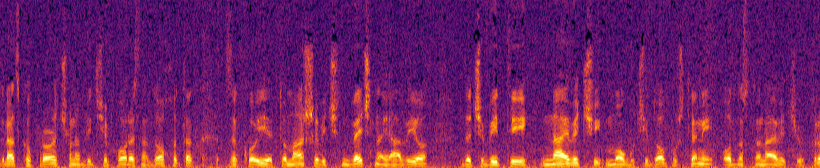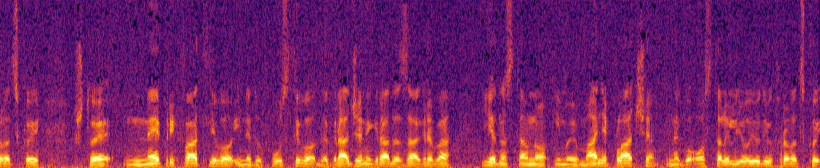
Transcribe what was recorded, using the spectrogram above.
gradskog proračuna bit će porez na dohodak za koji je Tomašević već najavio da će biti najveći mogući dopušteni, odnosno najveći u Hrvatskoj, što je neprihvatljivo i nedopustivo da građani grada Zagreba jednostavno imaju manje plaće nego ostali ljudi u Hrvatskoj.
